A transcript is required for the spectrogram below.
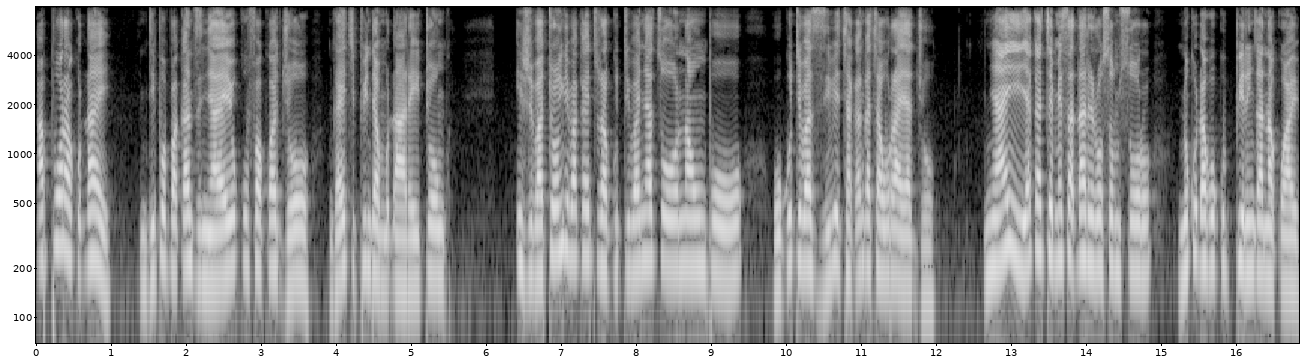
Apora kudai ndipo pakanzi nyaya yokufa kwajoe ngaichipinda mudare itongwe izvi vatongi vakaitira kuti vanyatsoona umbowo hwokuti vazive chakanga chauraya joe nyaya iyi yakatemesa dare rose musoro nokuda kwokupiringana kwayo.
